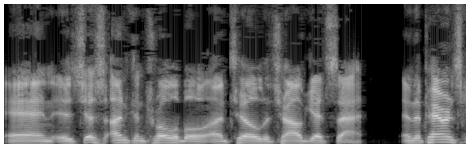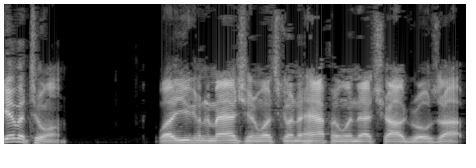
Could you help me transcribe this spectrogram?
and it's just uncontrollable until the child gets that and the parents give it to them. Well, you can imagine what's going to happen when that child grows up.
